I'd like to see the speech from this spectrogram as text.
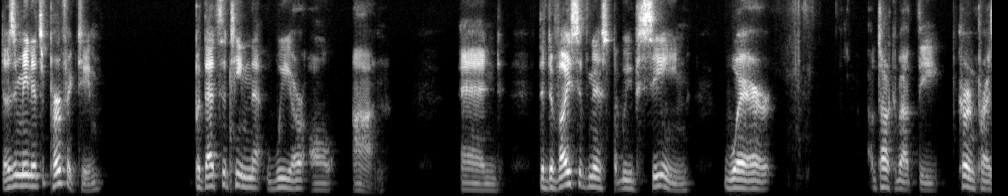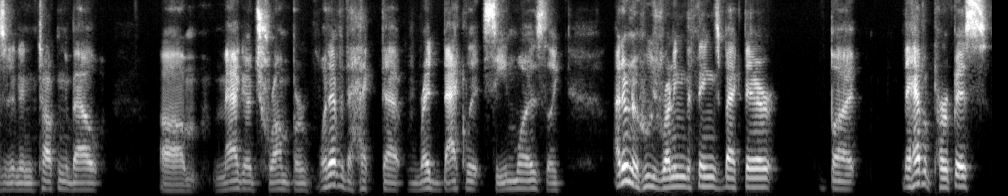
Doesn't mean it's a perfect team, but that's the team that we are all on. And the divisiveness that we've seen, where I'll talk about the current president and talking about um, MAGA Trump or whatever the heck that red backlit scene was. Like, I don't know who's running the things back there, but they have a purpose.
